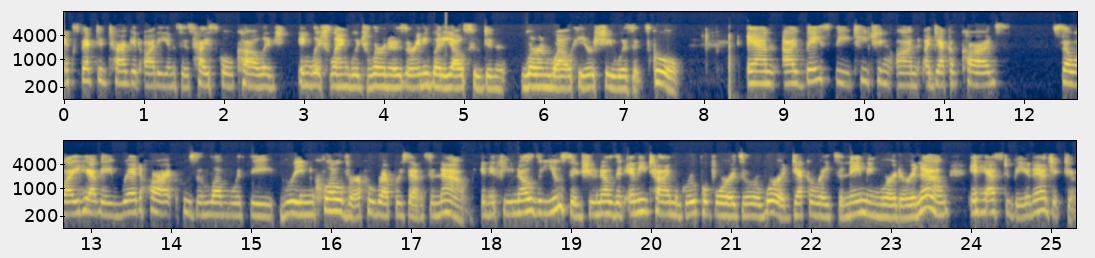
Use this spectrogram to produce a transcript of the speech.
expected target audience is high school, college, English language learners, or anybody else who didn't learn while he or she was at school. And I base the teaching on a deck of cards so I have a red heart who's in love with the green clover who represents a noun. And if you know the usage, you know that anytime a group of words or a word decorates a naming word or a noun, it has to be an adjective.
